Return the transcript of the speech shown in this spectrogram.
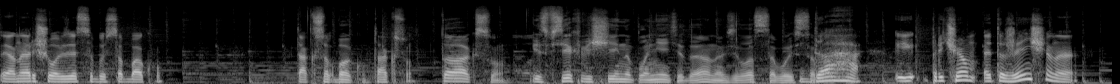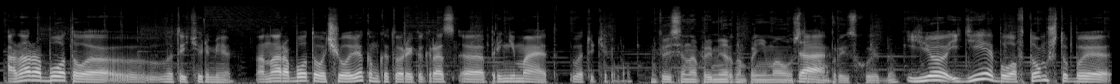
и она решила взять с собой собаку. Таксу. Собаку. Таксу. Таксу. Из всех вещей на планете, да, она взяла с собой собаку. Да, и причем эта женщина, она работала э, в этой тюрьме. Она работала человеком, который как раз э, принимает в эту тюрьму. Ну, То есть она примерно понимала, что Да. там происходит, да? Ее идея была в том, чтобы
